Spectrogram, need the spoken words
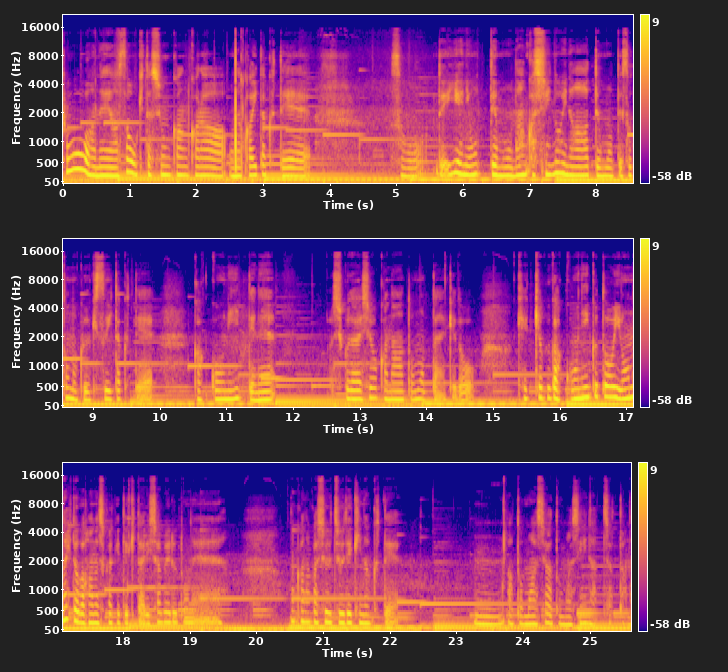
今日はね朝起きた瞬間からお腹痛くてそう。で家におってもなんかしんどいなって思って外の空気吸いたくて学校に行ってね宿題しようかなと思ったんやけど結局学校に行くといろんな人が話しかけてきたり喋るとねなかなか集中できなくてうん後回し後回しになっちゃったな。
